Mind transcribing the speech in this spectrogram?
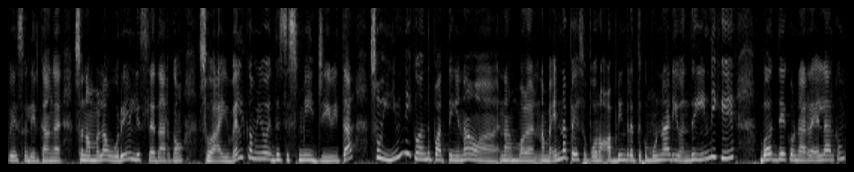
பேர் சொல்லியிருக்காங்க. ஸோ நம்மலாம் ஒரே லிஸ்ட்டில் தான் இருக்கோம். So I welcome you this is me Jeevitha so இன்றைக்கி வந்து பார்த்தீங்கன்னா நம்ம நம்ம என்ன பேச போகிறோம் அப்படின்றதுக்கு முன்னாடி வந்து இன்றைக்கி பர்த்டே கொண்டாடுற எல்லாருக்கும்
